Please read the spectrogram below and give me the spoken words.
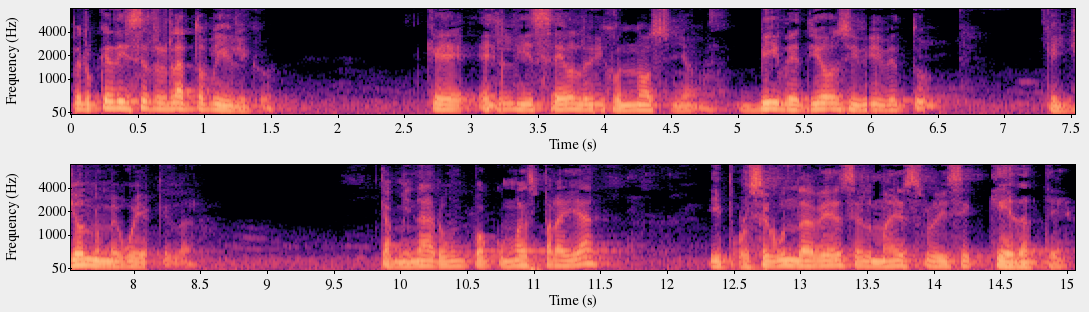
pero ¿qué dice el relato bíblico? que Eliseo le dijo, no, Señor, vive Dios y vive tú, que yo no me voy a quedar. Caminaron un poco más para allá y por segunda vez el maestro le dice, quédate.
